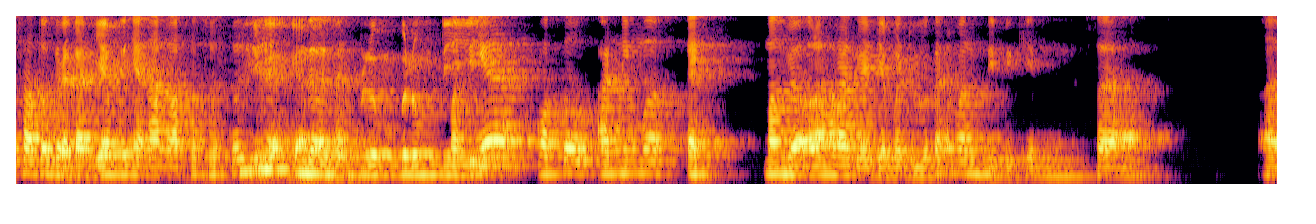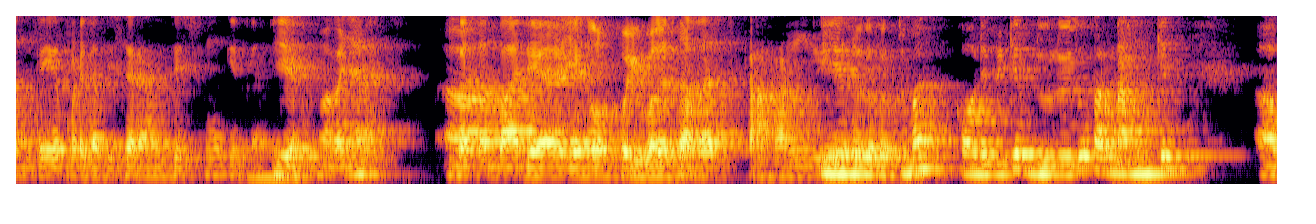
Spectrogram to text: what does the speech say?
satu gerakan dia punya nama khusus tuh juga enggak. enggak sih belum belum di Maksudnya waktu anime eh manga olahraga zaman dulu kan emang dibikin se hampir mendekati serialitis mungkin kan. iya makanya Bukan eh, tanpa ada yang lebih banget sama sekarang Iya gitu. Cuman kalau dipikir dulu itu karena mungkin uh,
